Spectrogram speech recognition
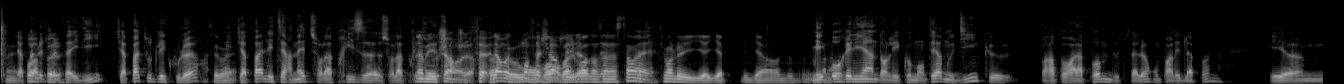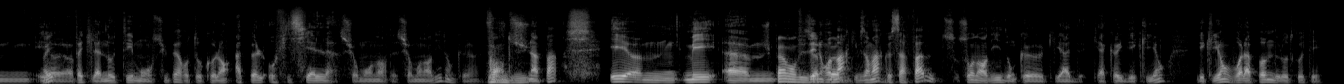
Tu n'as pas le. Touch ID, tu n'as pas toutes les couleurs, C'est et tu n'as pas l'Ethernet sur la prise, euh, sur la prise Non, mais attends, chargeur. ça- là, on commencer à charger. On va le voir dans un instant. Effectivement, Mais. Aurélien, dans les commentaires, nous dit que par rapport à la pomme de tout à l'heure, on parlait de la pomme. Et, euh, et, Oui. euh, en fait, il a noté mon super autocollant Apple officiel sur mon ordi, sur mon ordi donc euh, Vendu. Tu n'as pas. Et euh, mais Je pas il faisait une remarque, il faisait remarque que sa femme, son ordi donc qui, a, qui accueille des clients, les clients voient la pomme de l'autre côté.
